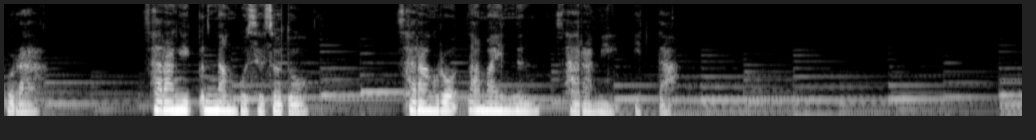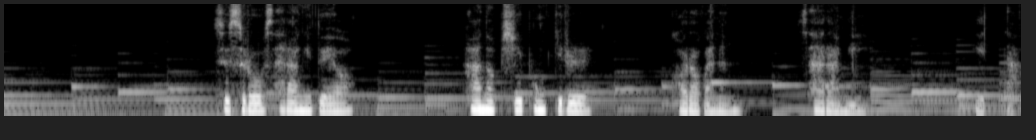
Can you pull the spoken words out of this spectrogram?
보라, 사랑이 끝난 곳에서도 사랑으로 남아있는 사람이 있다. 스스로 사랑이 되어 한없이 봄길을 걸어가는 사람이 있다.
